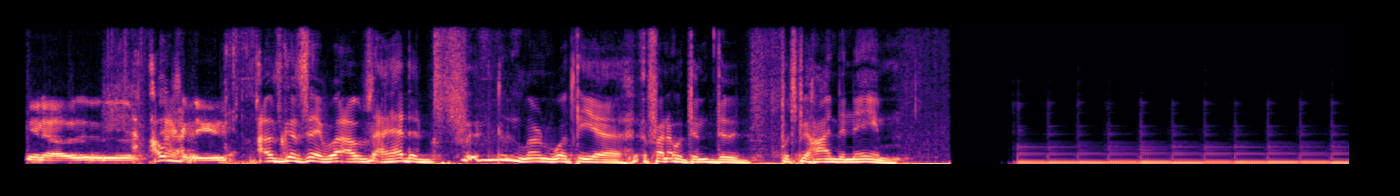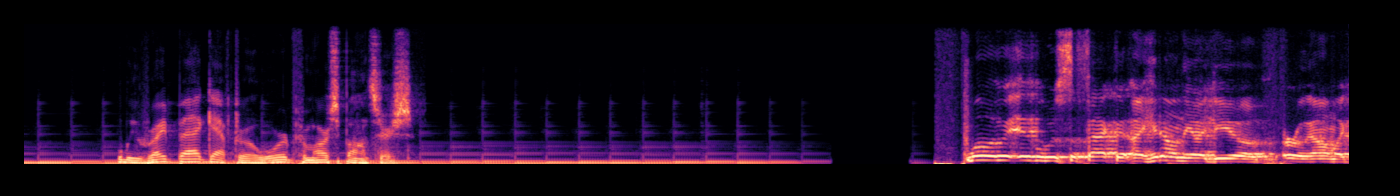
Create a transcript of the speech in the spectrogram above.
you know, I was, dudes. I was gonna say well, I was I had to f- learn what the uh, find out what the, the what's behind the name. We'll be right back after a word from our sponsors. Well, it it was the fact that I hit on the idea of early on, like,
